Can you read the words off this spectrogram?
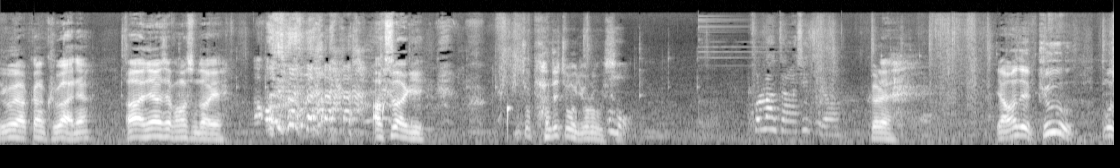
이거 약간 그거 아니야? 아 안녕하세요. 반갑습니다. 예. 악수하기. 이쪽 반대쪽은 이러고 있어. 콜라 한잔 하시지요. 그래. 야 근데 view 뭐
